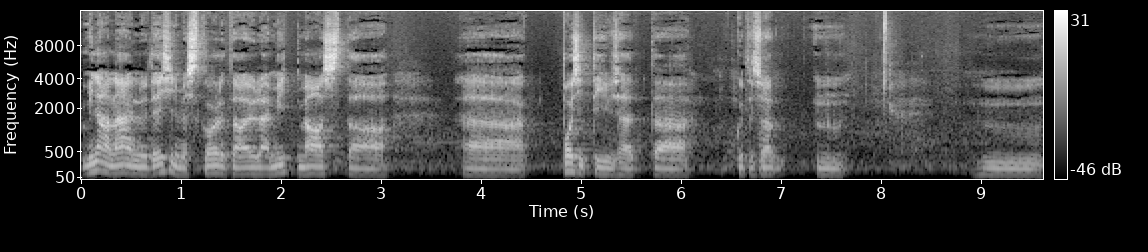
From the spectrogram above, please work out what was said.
mina näen nüüd esimest korda üle mitme aasta Äh, positiivset, äh, kuidas öelda mm,, mm,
